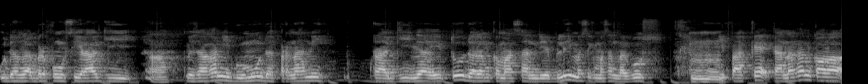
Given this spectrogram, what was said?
udah nggak berfungsi lagi Ah. misalkan ibumu udah pernah nih raginya itu dalam kemasan dia beli masih kemasan bagus Hmm. dipakai karena kan kalau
